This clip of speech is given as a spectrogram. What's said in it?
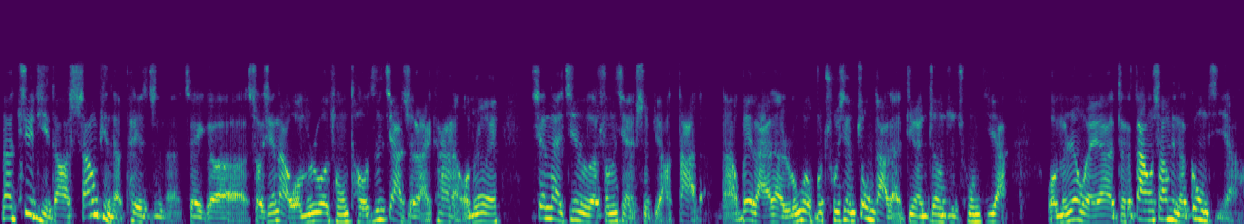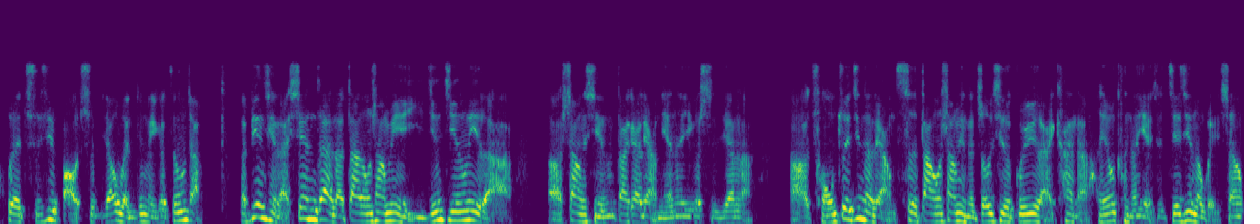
那具体到商品的配置呢，这个首先呢，我们如果从投资价值来看呢，我们认为现在进入的风险是比较大的。那未来呢，如果不出现重大的地缘政治冲击啊，我们认为啊，这个大宗商品的供给啊会持续保持比较稳定的一个增长。那并且呢，现在呢，大宗商品已经经历了啊上行大概两年的一个时间了。啊，从最近的两次大宗商品的周期的规律来看呢，很有可能也是接近了尾声，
